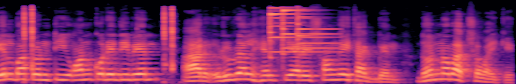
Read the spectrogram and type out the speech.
বেল বাটনটি অন করে দিবেন আর রুরাল হেলথ কেয়ারের সঙ্গেই থাকবেন। ধন্যবাদ সবাইকে।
